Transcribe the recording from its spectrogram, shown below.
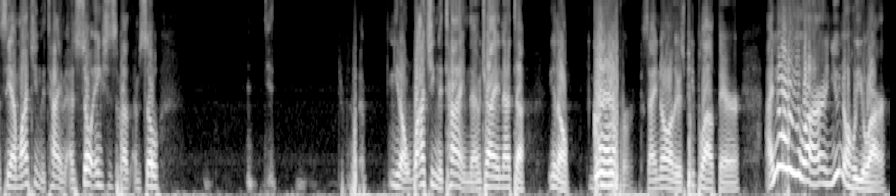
See, I'm watching the time. I'm so anxious about. I'm so, you know, watching the time that I'm trying not to, you know, go over because I know there's people out there. I know who you are, and you know who you are.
